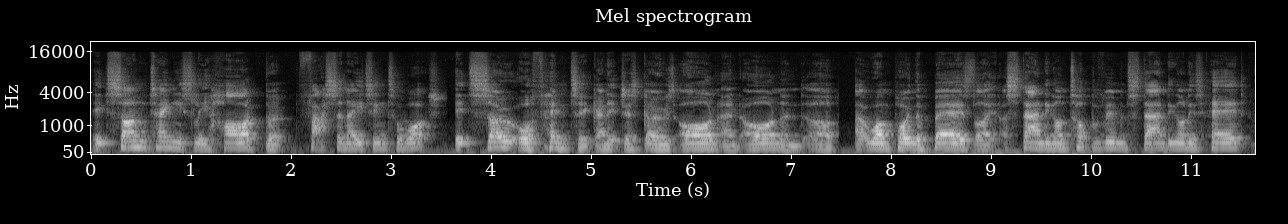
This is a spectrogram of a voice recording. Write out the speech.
It's simultaneously hard but fascinating to watch. It's so authentic and it just goes on and on and uh, at one point the bear's like standing on top of him and standing on his head.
